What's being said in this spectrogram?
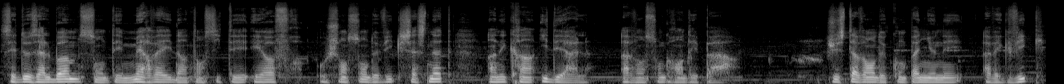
Ces deux albums sont des merveilles d'intensité et offrent aux chansons de Vic Chestnut un écrin idéal avant son grand départ. Juste avant de compagnonner avec Vic,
